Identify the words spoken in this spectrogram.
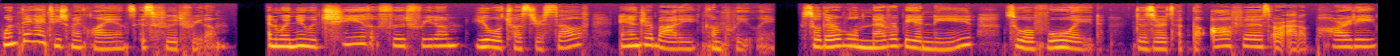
One thing I teach my clients is food freedom. And when you achieve food freedom, you will trust yourself and your body completely. So there will never be a need to avoid desserts at the office or at a party.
